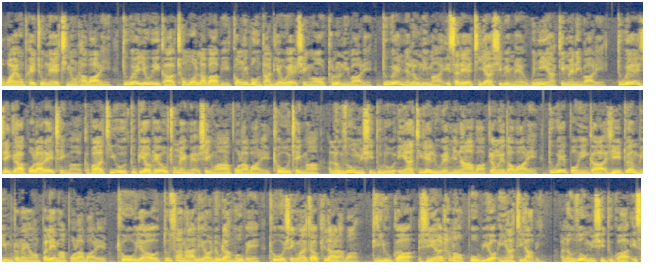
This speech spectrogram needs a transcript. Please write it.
အဝါရောင်ဖဲကျုံနဲ့ချီနှောင်ထားပါတယ်သူ့ရဲ့ရုပ်ရည်ကချောမောလှပပြီးကောင်းလေးပုံသားတယောက်ရဲ့အချိန်ကိုထွက်လွတ်နေပါတယ်သူ့ရဲ့မျက်လုံးတွေမှာအစ်ဆက်တဲ့အထီးရရှိပေမဲ့ဝိညာဉ်ကကင်းမဲ့နေပါတယ် သူ့ရဲ့ရိတ်ကပေါ်လာတဲ့အချိန်မှာကဘာကြီးကိုသူတယောက်တည်းအုပ်ချုပ်နိုင်မဲ့အချိန်မှာပေါ်လာပါတယ်ထိုအချိန်မှာအလုံးစုံမရှိသူလိုအင်အားကြီးတဲ့လူရဲ့မျက်နှာပါပြောင်းလဲသွားပါတယ်သူ့ရဲ့ပုံရင်ကအရေးအတွက်မေးမတွက်နိုင်အောင်ပလက်မှာပေါ်လာပါတယ်ထိုရောက်သူ့ဆန္ဒအလျောက်လောက်တာမဟုတ်ပဲထိုအချိန်မှာကြောက်ဖြစ်လာတာပါဒီလူကအရင်အားထက်တော့ပို့ပြီးတော့အင်အားကြီးလာပြီ အလုံးစုံမရှိသူကအစ္စ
